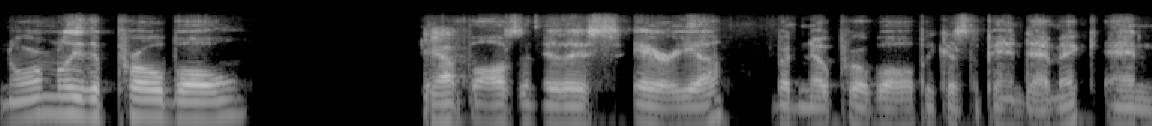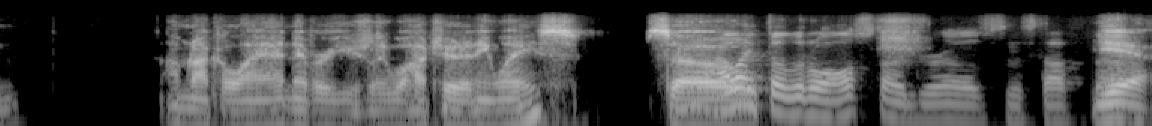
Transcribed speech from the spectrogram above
Normally the Pro Bowl Yep. falls into this area, but no Pro Bowl because of the pandemic. And I'm not gonna lie, I never usually watch it anyways. So I like the little all star drills and stuff. though. Yeah.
